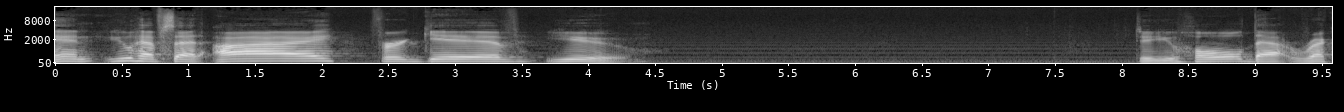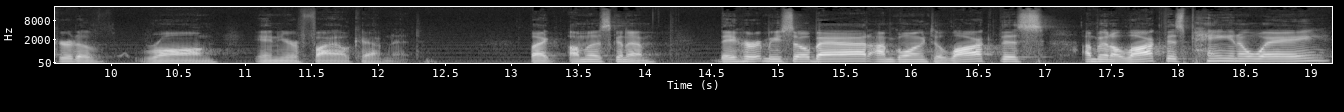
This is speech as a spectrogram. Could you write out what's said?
and you have said, I forgive you. Do you hold that record of wrong in your file cabinet? Like, I'm just going to, they hurt me so bad, I'm going to lock this, I'm going to lock this pain away.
